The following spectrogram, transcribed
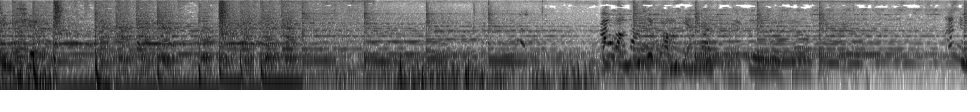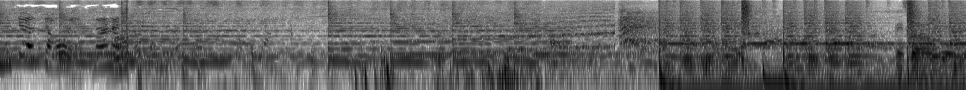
进线。啊，往前去，往前。啊，你们这个小伟，来来。没抓到过。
